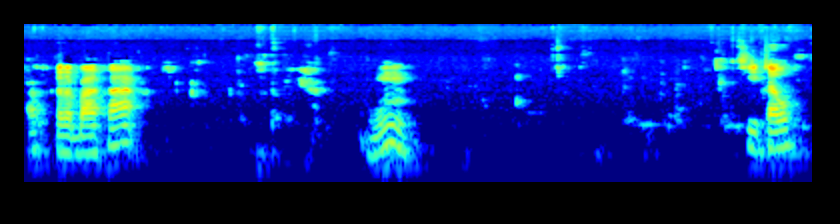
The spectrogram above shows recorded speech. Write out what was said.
At kalabasa. Hmm. Sitaw.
